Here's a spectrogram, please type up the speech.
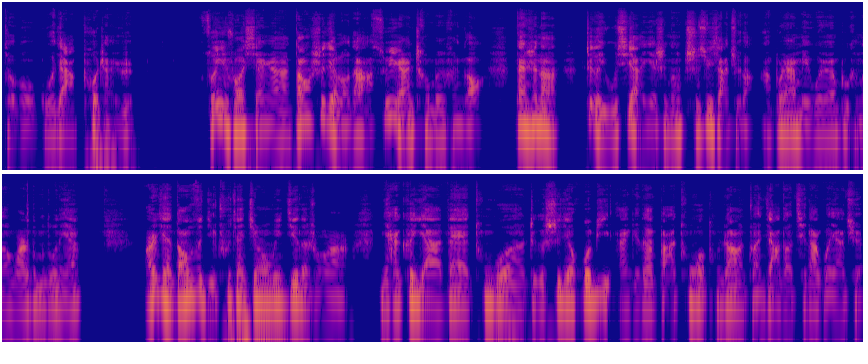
叫做《国家破产日》。所以说，显然当世界老大虽然成本很高，但是呢，这个游戏啊也是能持续下去的啊，不然美国人不可能玩这么多年。而且当自己出现金融危机的时候啊，你还可以啊再通过这个世界货币啊给他把通货膨胀转嫁到其他国家去，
